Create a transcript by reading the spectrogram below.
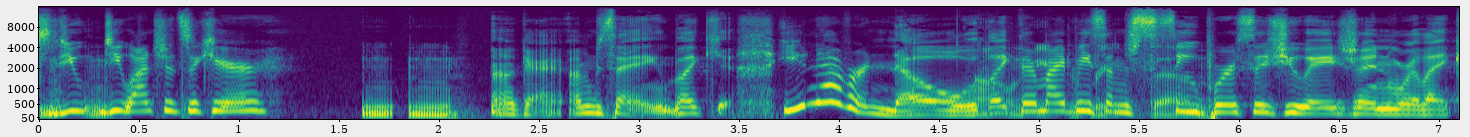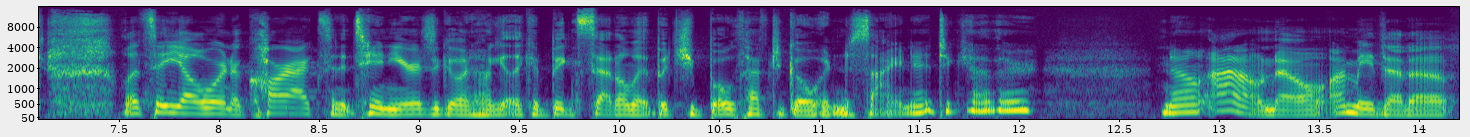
Do you, do you watch Insecure? Mm-mm. Okay, I'm just saying, like, you never know. Like, there might be some them. super situation where, like, let's say y'all were in a car accident 10 years ago and y'all get, like, a big settlement, but you both have to go in to sign it together. No, I don't know. I made that up.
